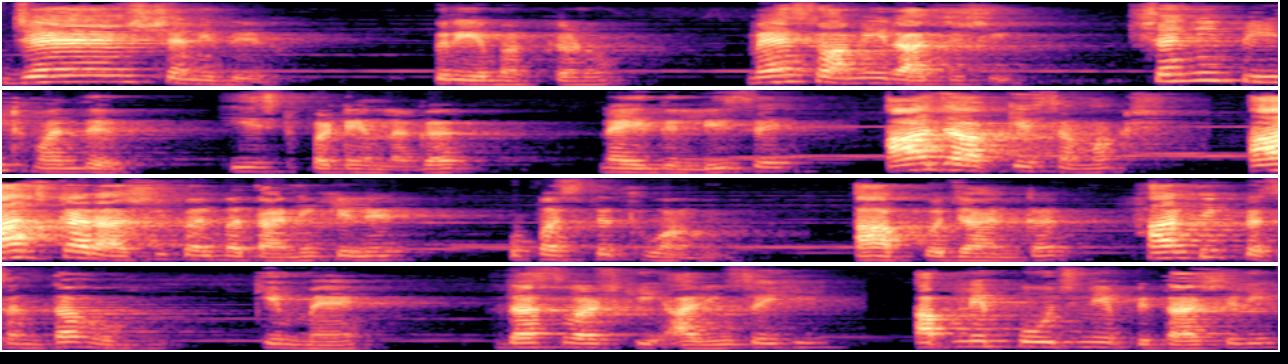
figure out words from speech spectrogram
जय शनिदेव। प्रिय भक्तगणों, मैं स्वामी राजशी शनि पीठ मंदिर, ईस्ट पटेल नगर, नई दिल्ली से आज आपके समक्ष आज का राशिफल बताने के लिए उपस्थित हुआ हूँ। आपको जानकर हार्दिक प्रसन्नता होगी कि मैं 10 वर्ष की आयु से ही अपने पूजनीय पिताश्री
